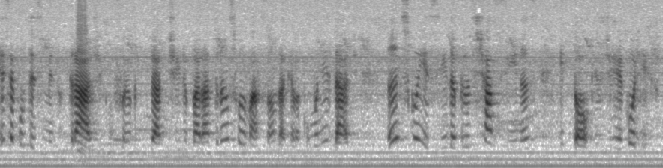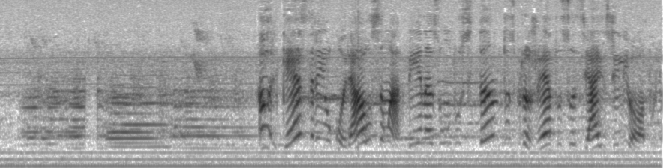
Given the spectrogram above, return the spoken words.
Esse acontecimento trágico são apenas um dos tantos projetos sociais de Heliópolis.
